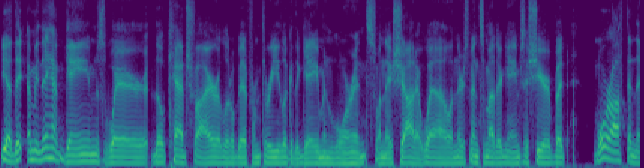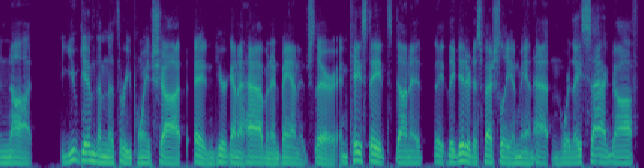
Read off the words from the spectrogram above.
Yeah, they, I mean, they have games where they'll catch fire a little bit from three. You look at the game in Lawrence when they shot it well, and there's been some other games this year, but more often than not, you give them the three point shot and you're going to have an advantage there. And K State's done it. They, they did it especially in Manhattan where they sagged off.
